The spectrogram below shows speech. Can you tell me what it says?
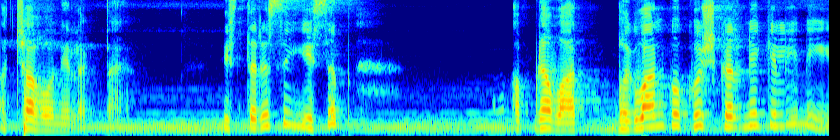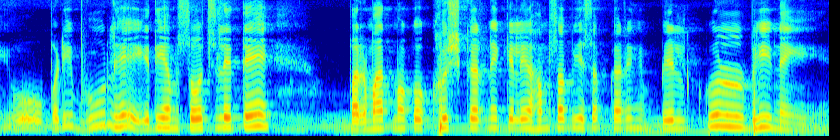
अच्छा होने लगता है। इस तरह से ये सब अपना बात भगवान को खुश करने के लिए नहीं, वो बड़ी भूल है। यदि हम सोच लेते हैं, परमात्मा को खुश करने के लिए हम सब ये सब करेंगे, बिल्कुल भी नहीं है।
